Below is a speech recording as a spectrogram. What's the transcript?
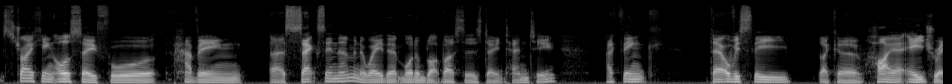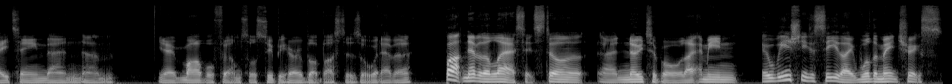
striking also for having uh, sex in them in a way that modern blockbusters don't tend to. I think they're obviously like a higher age rating than um, you know Marvel films or superhero blockbusters or whatever. But nevertheless, it's still uh, notable. Like I mean, it will be interesting to see like will the Matrix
